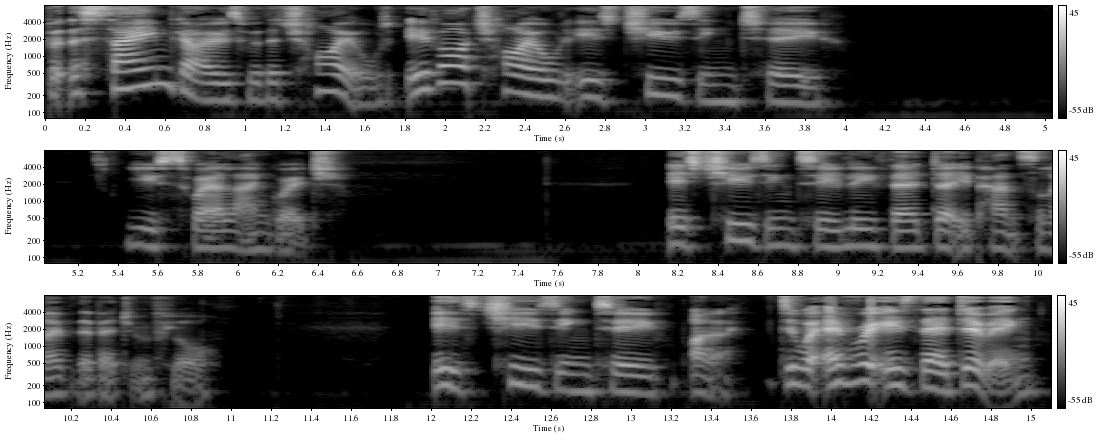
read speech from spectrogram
But the same goes with a child. If our child is choosing to use swear language, is choosing to leave their dirty pants all over the bedroom floor, is choosing to, I don't know, do whatever it is they're doing,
